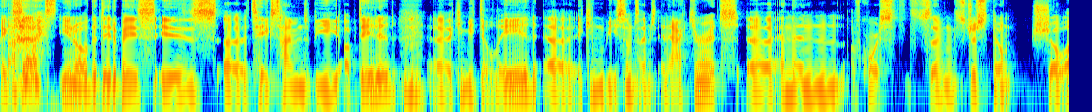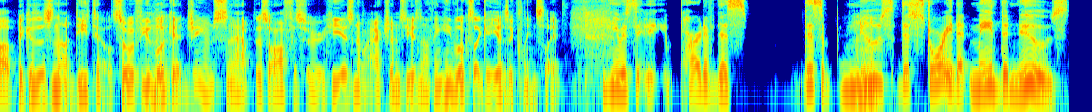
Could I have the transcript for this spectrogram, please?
Except you know the database is uh, takes time to be updated. Mm. Uh, it can be delayed. Uh, it can be sometimes inaccurate, uh, and then of course things just don't show up because it's not detailed. So if you look hmm. at James Snapp, this officer, he has no actions, he has nothing. He looks like he has a clean slate. He was uh, part of this this news mm-hmm. this story that made the news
